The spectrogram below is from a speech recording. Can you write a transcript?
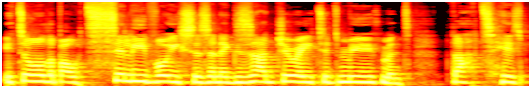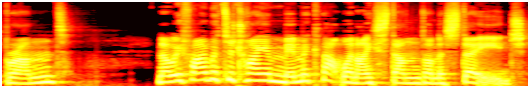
It's all about silly voices and exaggerated movement. That's his brand. Now, if I were to try and mimic that when I stand on a stage,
